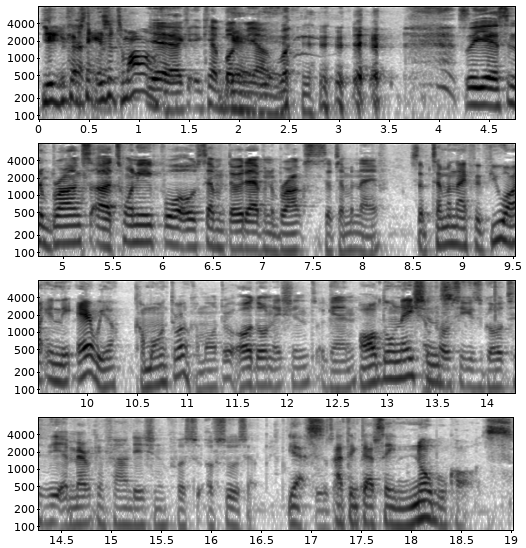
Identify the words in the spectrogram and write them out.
yeah, you kept saying, is it tomorrow? Yeah, it kept bugging Yeah, me out. so yeah, it's in the Bronx, uh, 2407 3rd Avenue, Bronx, September 9th. September 9th. If you are in the area, come on through. Come on through. All donations again. All and donations. proceeds go to the American Foundation for of Suicide. Yes, Suicide I think that's a noble cause.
